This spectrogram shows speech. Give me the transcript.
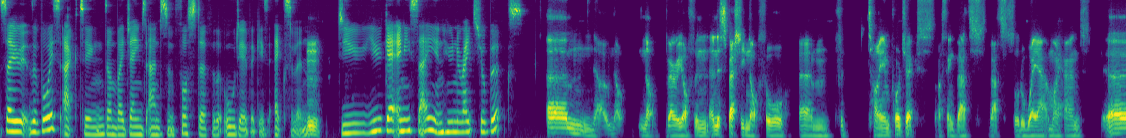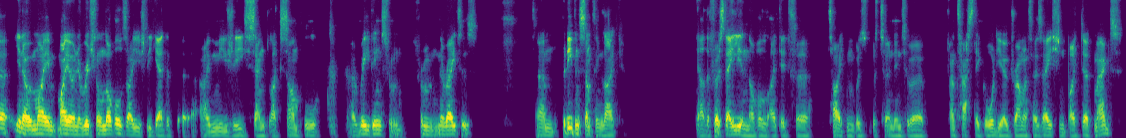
So the voice acting done by James Anderson Foster for the audiobook is excellent. Mm. Do you get any say in who narrates your books? Um, no, not not very often, and especially not for um, for tie-in projects. I think that's that's sort of way out of my hands. Uh, you know, my my own original novels, I usually get. Uh, I'm usually sent like sample uh, readings from from narrators. Um, but even something like, you know, the first Alien novel I did for Titan was was turned into a fantastic audio dramatization by Dirk Maggs,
